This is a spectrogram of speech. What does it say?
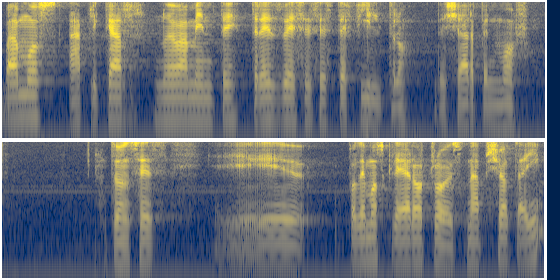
vamos a aplicar nuevamente tres veces este filtro de Sharpen More. Entonces eh, podemos crear otro snapshot ahí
